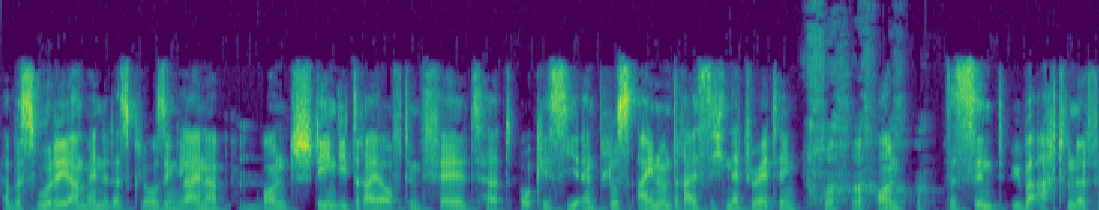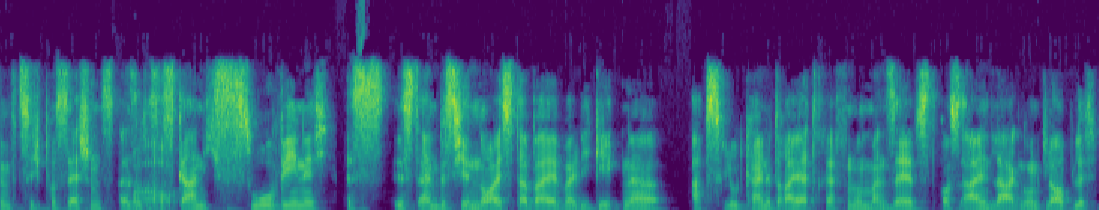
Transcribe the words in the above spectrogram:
aber es wurde ja am Ende das Closing Lineup mhm. und stehen die drei auf dem Feld, hat OKC ein plus 31 Net Rating und das sind über 850 Possessions, also wow. das ist gar nicht so wenig. Es ist ein bisschen Noise dabei, weil die Gegner absolut keine Dreier treffen und man selbst aus allen Lagen unglaublich.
